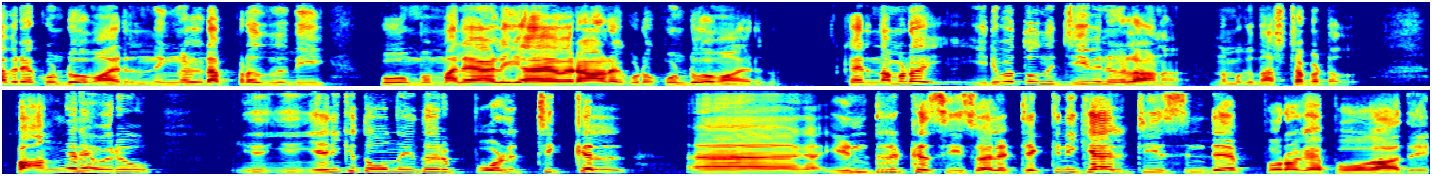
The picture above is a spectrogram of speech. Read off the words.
അവരെ കൊണ്ടുപോകാമായിരുന്നു. നിങ്ങളുടെ പ്രതിനിധി പോകുമ്പോൾ മലയാളിയായ ഒരാളെ കൂടെ കൊണ്ടുപോകാമായിരുന്നു. കാര്യം നമ്മുടെ ഇരുപത്തൊന്ന് ജീവനുകളാണ് നമുക്ക് നഷ്ടപ്പെട്ടത്. അപ്പോൾ അങ്ങനെ ഒരു എനിക്ക് തോന്നുന്നു ഇതൊരു പൊളിറ്റിക്കൽ ഇൻട്രിക്കസീസോ അല്ലെ ടെക്നിക്കാലിറ്റീസിന്റെ പുറകെ പോകാതെ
